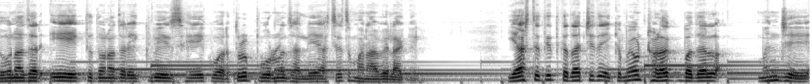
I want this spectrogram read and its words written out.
दोन हजार एक ते दोन हजार एकवीस हे एक वर्तुळ पूर्ण झाले असेच म्हणावे लागेल. या स्थितीत कदाचित एकमेव ठळक बदल म्हणजे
